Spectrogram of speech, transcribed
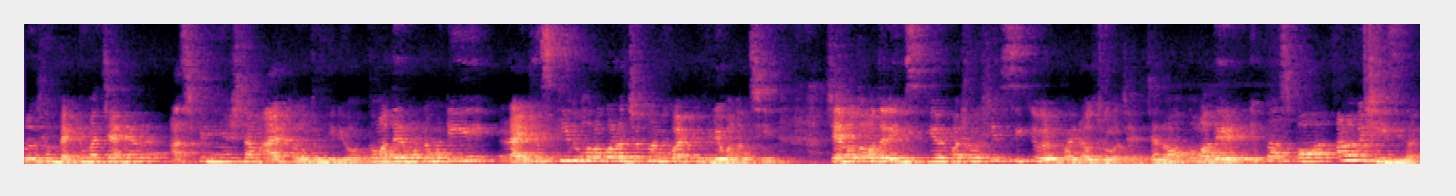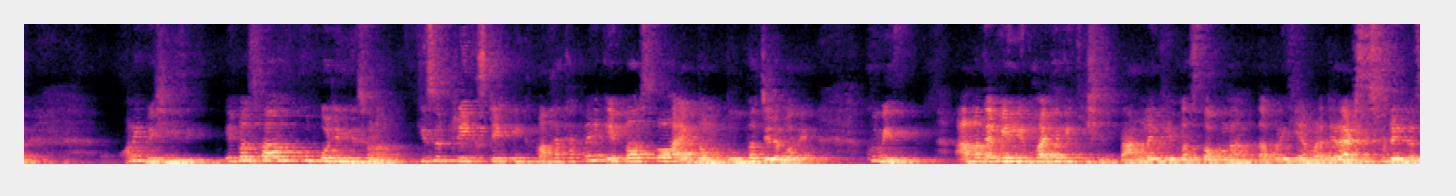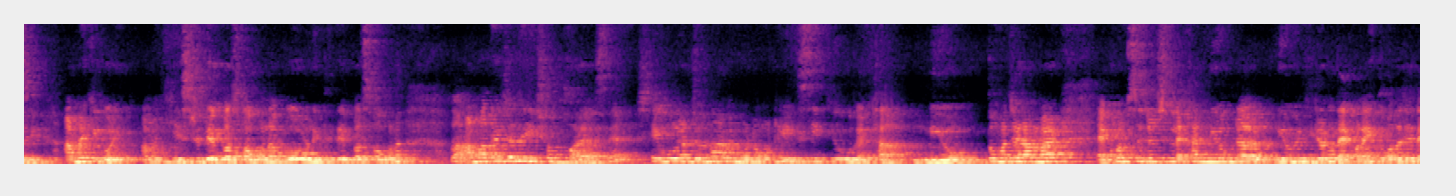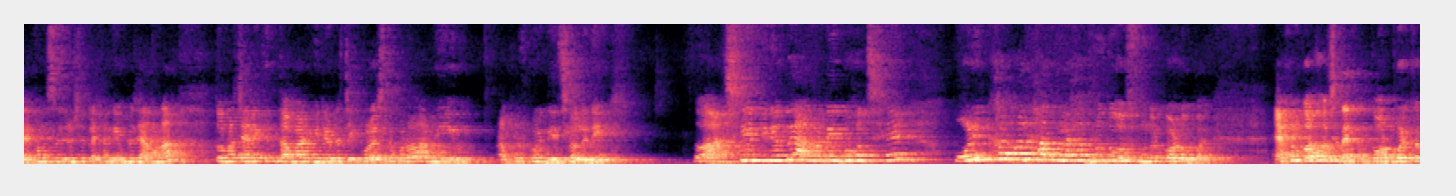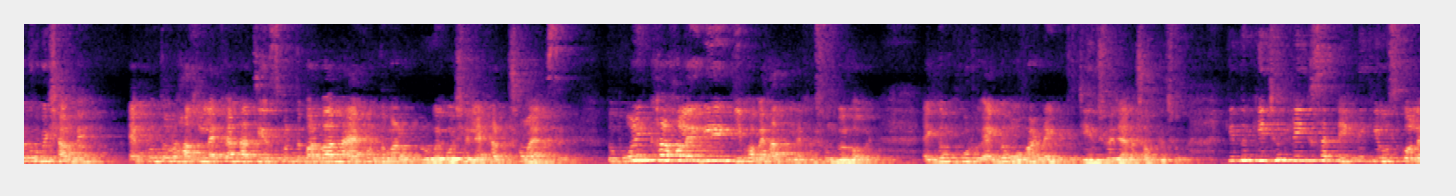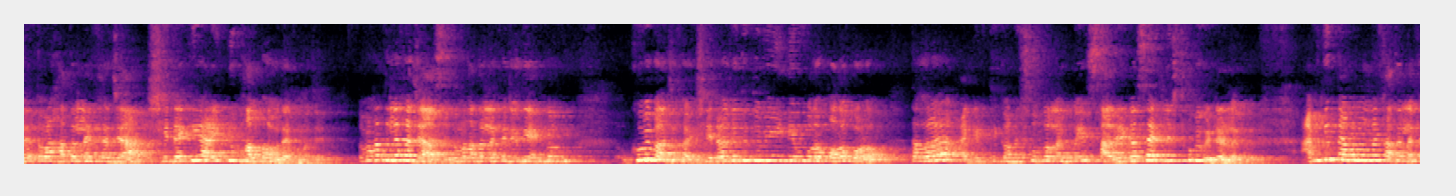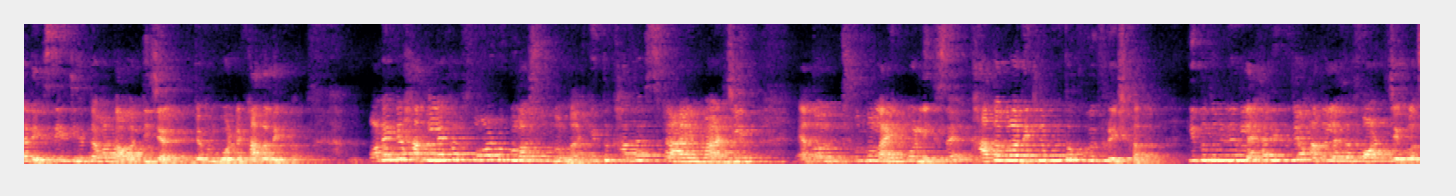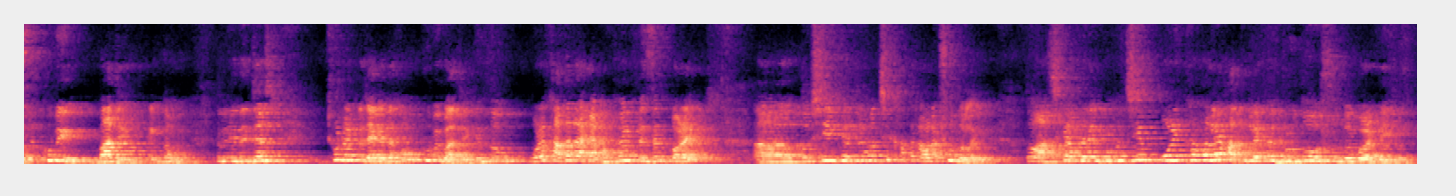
Welcome back to my channel আজকে নিয়ে আসলাম আরেকটা নতুন ভিডিও তোমাদের মোটামুটি রাইটিং স্কিল ভালো করার জন্য আমি কয়েকটা ভিডিও বানাচ্ছি। যেন তোমাদের এমসিকিউ এর পাশাপাশি সিকিউ এর ভয়টাও চলে যায়। যেন তোমাদের এ প্লাস পাওয়া আরও বেশি ইজি হয়। অনেক বেশি ইজি এ প্লাস পাওয়া খুব কঠিন কিছু না। কিছু ট্রিক্স টেকনিক মাথায় থাকলে এ প্লাস পাওয়া একদম দুর্ভাগ যেটা বলে, খুব ইজি আমাদের মেনলি ভয় থাকে কিসে বাংলায় কি প্লাস পাবো না? তারপরে কি আমরা যারা আর্টস স্টুডেন্ট আছি আমরা কি করি? আমরা কি হিস্ট্রিতে প্লাস পাবো না, পৌরনীতিতে প্লাস পাবো না? তো আমাদের যাতে এইসব ভয় আছে, সেগুলোর জন্য আমি মোটামুটি এই সিকিউ লেখা নিয়ম। তোমার যারা আমার এখন সৃজনশীল লেখার নিয়মটা, নিয়মের ভিডিওটা দেখো নাই, তোমাদের যদি এখন সৃজনশীল লেখার নিয়মটা জানো না, তোমরা চাইলে কিন্তু আমার ভিডিওটা চেক করে আসতে পারো, আমি আপলোড করে দিয়েছি অলরেডি তো আজকের ভিডিওতে আমরা দেখব হচ্ছে, পরীক্ষার হলে হাতে লেখা দ্রুত ও সুন্দর করার উপায়। এখন কথা হচ্ছে, দেখো তোমার পরীক্ষা খুবই সামনে। এখন তোমার হাতের লেখা না চেঞ্জ করতে পারবা না, এখন তোমার রুমে বসে লেখার সময় আছে। তো পরীক্ষার হলে গিয়ে কীভাবে হাতের লেখা সুন্দর হবে? একদম একদম ওভারনাইট চেঞ্জ হয়ে যায় না সব কিছু কিন্তু কিছু ট্রিক্স আর টেকনিক ইউজ করলে তোমার হাতের লেখা যা, সেটাকে আর একটু ভালোভাবে দেখানো যায়। তোমার হাতের লেখা যা আছে, তোমার হাতের লেখা যদি একদম খুবই বাজে হয়, সেটাও যদি তুমি নিয়মগুলো ফলো করো, তাহলে আগের থেকে অনেক সুন্দর লাগবে। স্যারের কাছে অ্যাটলিস্ট খুবই বেটার লাগবে। আমি কিন্তু এমন অনেক হাতের লেখা দেখছি, যেহেতু আমার বাবার টিচার যখন বোর্ডের খাতা দেখতাম অনেকের হাতের লেখার ফন্টগুলো সুন্দর না, কিন্তু খাতার স্টাইল মার্জিন এত সুন্দর লাইন করে লিখছে, খাতাগুলো দেখলে মনে তো খুবই ফ্রেশ খাতা। কিন্তু তুমি যদি লেখা দেখতে যাও হাতের লেখার ফন্ট যেগুলো আছে, খুবই বাজে, একদম। তুমি যদি জাস্ট ছোট একটা জায়গা দেখো, খুবই বাজে। কিন্তু ওরা খাতাটা এমনভাবে প্রেজেন্ট করে তো সেই ক্ষেত্রে হচ্ছে খাতাটা অনেক সুন্দর লাগে। তো আজকে আমরা দেখব হচ্ছে পরীক্ষা হলে হাতের লেখা দ্রুত ও সুন্দর করা টেকনিক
